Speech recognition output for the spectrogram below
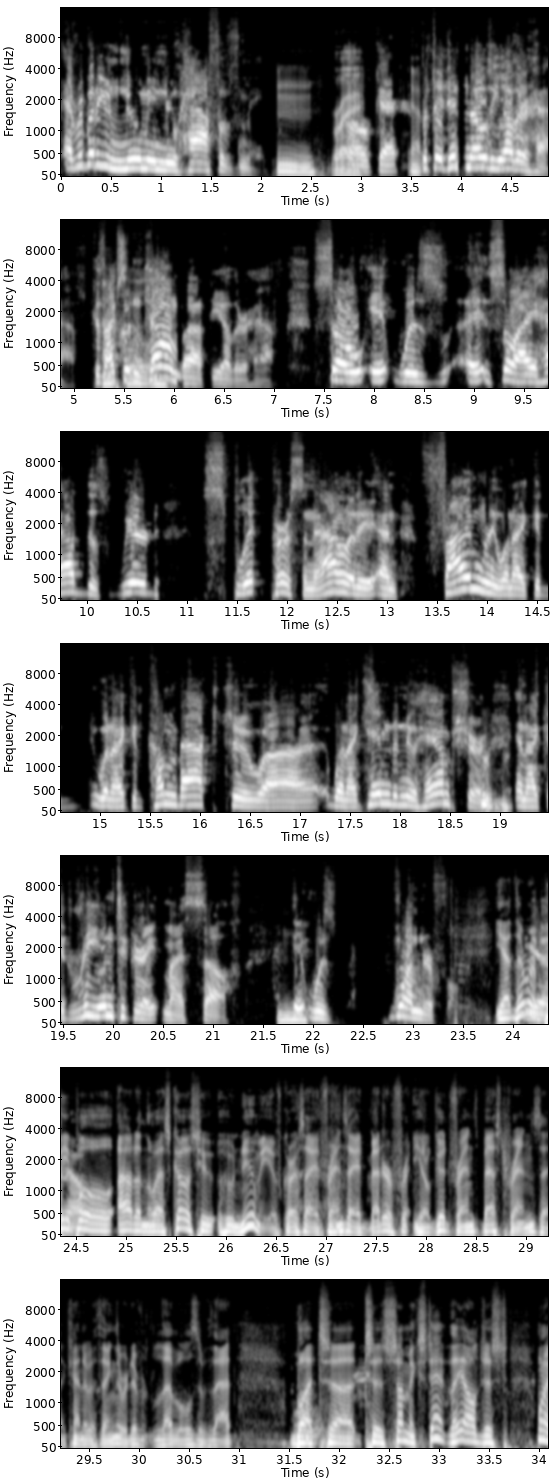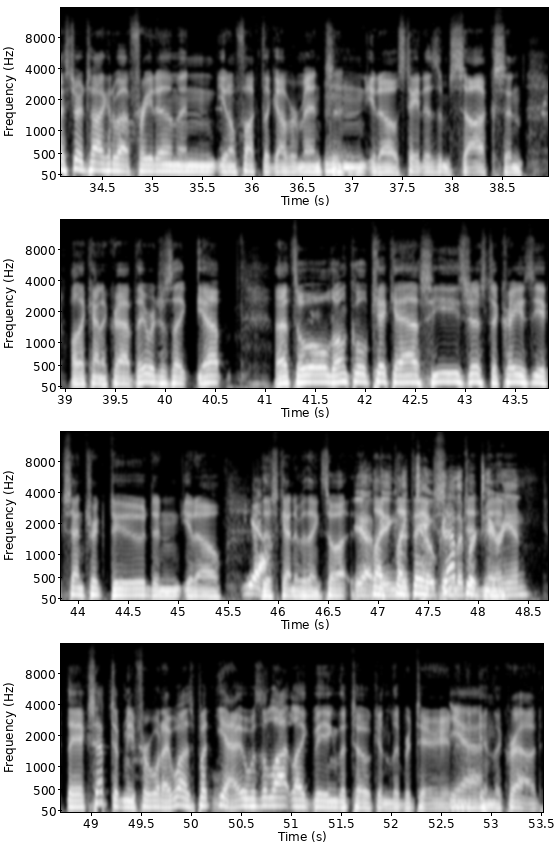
everybody who knew me, knew half of me. Mm, Right. Okay, Yep. but they didn't know the other half because I couldn't tell them about the other half. So it was uh, so I had this weird split personality, and finally, when I could when I could come back to uh, when I came to New Hampshire and I could reintegrate myself, mm. it was wonderful. Yeah, there were You know. people out on the West Coast who who knew me. Of course, I had friends. I had better, fr- you know, good friends, best friends, that kind of a thing. There were different levels of that. But uh, to some extent, they all just when I started talking about freedom and you know fuck the government and you know statism sucks and all that kind of crap, they were just like, "Yep, that's old Uncle Kickass. He's just a crazy eccentric dude," and you know Yeah. this kind of a thing. So uh, Yeah, like being like the they token accepted me libertarian. They accepted me for what I was. But yeah, it was a lot like being the token libertarian Yeah. in, in the crowd.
